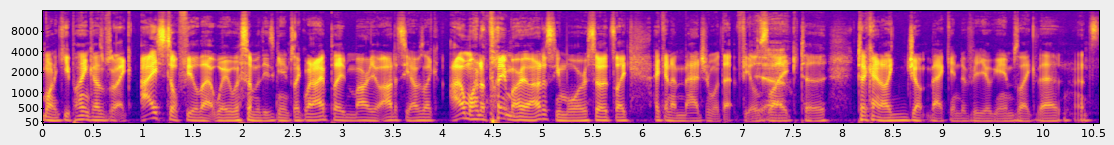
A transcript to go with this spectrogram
want to keep playing. Because like I still feel that way with some of these games. Like when I played Mario Odyssey, I was like I want to play Mario Odyssey more. So it's like I can imagine what that feels Yeah. like to to kind of like jump back into video games like that. That's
